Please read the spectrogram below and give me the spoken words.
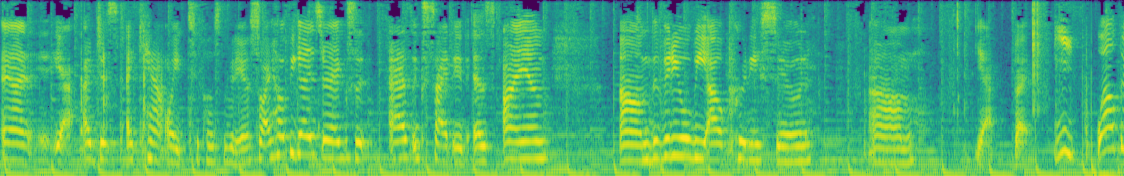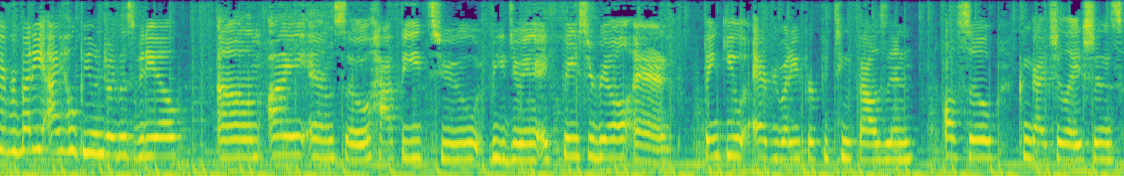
And yeah, I just, I can't wait to post the video. So I hope you guys are ex as excited as I am. Um, the video will be out pretty soon. Um, yeah, but well, everybody, I hope you enjoyed this video. Um, I am so happy to be doing a face reveal and thank you everybody for 15,000. Also, congratulations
